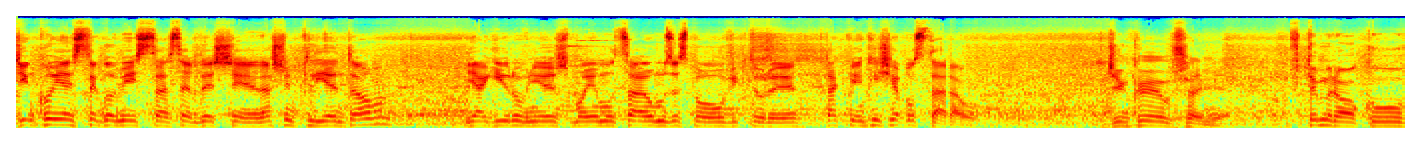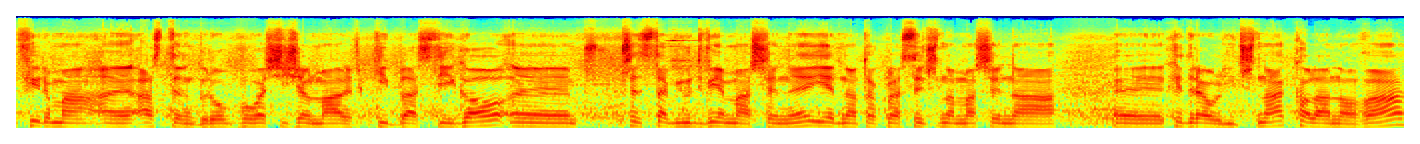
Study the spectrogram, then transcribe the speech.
Dziękuję z tego miejsca serdecznie naszym klientom, jak i również mojemu całemu zespołowi, który tak pięknie się postarał. Dziękuję uprzejmie. W tym roku firma e, Aston Group, właściciel marki Plastigo, e, pr- przedstawił dwie maszyny. Jedna to klasyczna maszyna e, hydrauliczna, kolanowa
